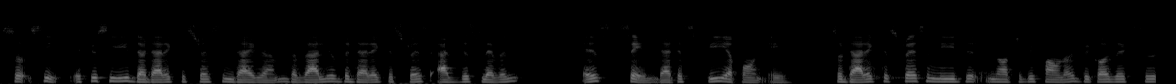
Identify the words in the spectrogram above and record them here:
So see if you see the direct stress in diagram the value of the direct stress at this level is same that is P upon A so direct stress need not to be found out because its uh,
